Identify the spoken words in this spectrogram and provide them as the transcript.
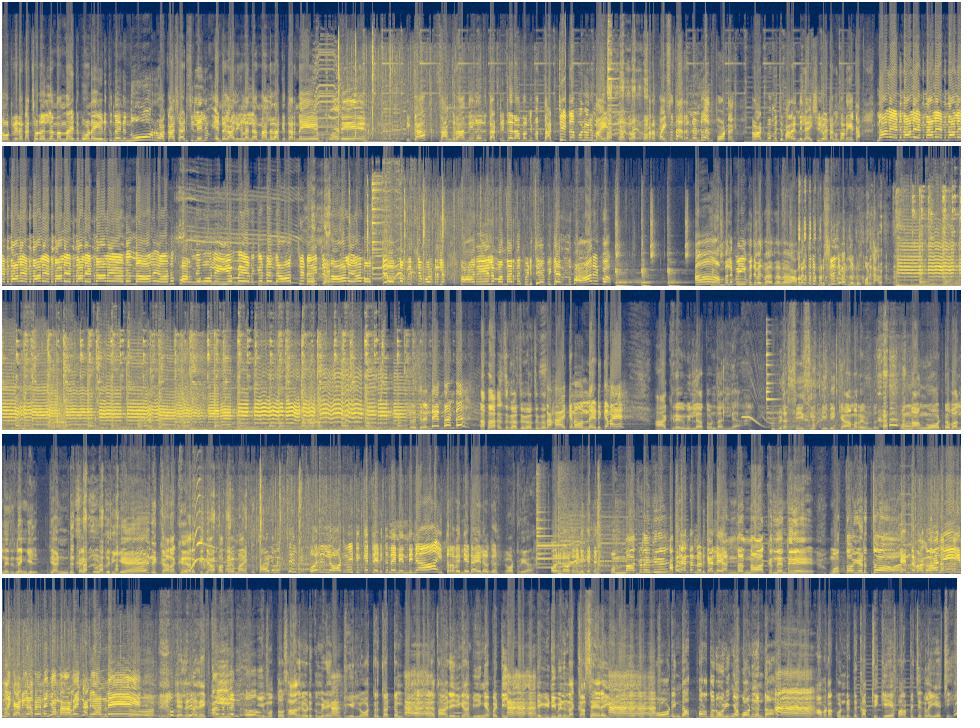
ലോട്ടറിയുടെ കച്ചവടം എല്ലാം നന്നായിട്ട് പോണേ. എടുക്കുന്നതിന് നൂറ് രൂപ കാശ് അടിച്ചില്ലേലും എന്റെ കാര്യങ്ങളെല്ലാം നല്ലതാക്കി തരണേ പോണേ ഇക്ക സംക്രാന്തിയിൽ ഒരു തട്ടിട്ട് തരാൻ പറഞ്ഞപ്പോ തട്ടിട്ട പോലെ ഒരു മൈൻഡ് കേട്ടോ. പൈസ തരാനുണ്ട് അത് പോട്ടെ. അടുപ്പം വെച്ച് പറയുന്നില്ല ഐശ്വര്യമായിട്ട് അങ്ങ് തുടങ്ങിയേക്കാം. നാളെയാണ് നാളെയാണ് നാളെയാണ് നാളെയാണ് നാളെയാണ് നാളെയാണ് നാളെയാണ് നാളെയാണ് നാളെയാണ് നാളെയാണ് പറഞ്ഞ പോലെ ഇ എം ഐ എടുക്കേണ്ട ലാസ്റ്റ് ഡേറ്റ് നാളെയാണ്. ഒറ്റ ഒരെണ്ണം വിറ്റ് പോയിട്ടില്ല. ആരേലും വന്നായിരുന്നു ആരും ഇപ്പൊ? ആ അമ്പലപ്പിഴി അമ്പലത്തിന്റെ പ്രസിഡന്റ് വരുന്നുണ്ട്. കൊടുക്കാം. സുഖം സുഖം സുഖം. സഹായിക്കണം ഒന്ന് എടുക്കണേ. ആഗ്രഹമില്ലാത്തോണ്ടല്ല. ഇവിടെ സി സി ടി വി ക്യാമറയുണ്ട്. ഒന്ന് അങ്ങോട്ട് വന്നിരുന്നെങ്കിൽ രണ്ട് കൈയിലോടുന്നൊരു ഏഴ് കറക്ക് ഇറക്കി ഞാൻ ഭദ്രമായിട്ട് താഴെ വെച്ചേനെ. ഒരു ലോട്ടറി ടിക്കറ്റ് എടുക്കുന്നതിന് എന്തിനാ ഇത്ര വലിയ ഡയലോഗ്? ലോട്ടറിയാ? ഒരു ലോട്ടറി ടിക്കറ്റ്. ഒന്നാക്കണെന്തിന് അപ്പൊ രണ്ടെണ്ണം എടുക്കല്ലേ രണ്ടെണ്ണം ആക്കുന്ന എന്തിന്? മൊത്തം എടുത്തോ. എന്റെ ഭഗവാനെ ഇന്ന് കണി കണ്ടവനെ ഞാൻ നാളെയും കണി കാണണേ. ചില ചില ഈ- മൊത്തം സാധനം എടുക്കുമ്പോഴേ. ഈ ലോട്ടറി തട്ടും. ഇതിന്റെ താഴെ ഇരിക്കണ വീങ്ങപ്പെട്ടി. ഇതിന്റെ ഇടി വീഴുന്ന കസേര ആ. റോഡിന്റെ അപ്പുറത്തൊരു ഒഴിഞ്ഞ കോണ് കണ്ട? ആ. അവിടെ കൊണ്ടിട്ട് കത്തിക്കേ പറപ്പിച്ച് കളയേ ചെയ്യും.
